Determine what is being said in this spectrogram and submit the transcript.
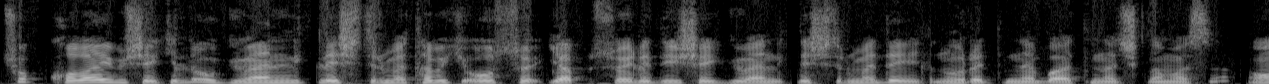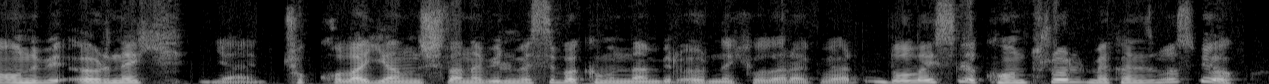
çok kolay bir şekilde o güvenlikleştirme tabii ki o sö- yap, söylediği şey güvenlikleştirme değil Nurettin Nebati'nin açıklaması ama onu bir örnek yani çok kolay yanlışlanabilmesi bakımından bir örnek olarak verdim. Dolayısıyla kontrol mekanizması yok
